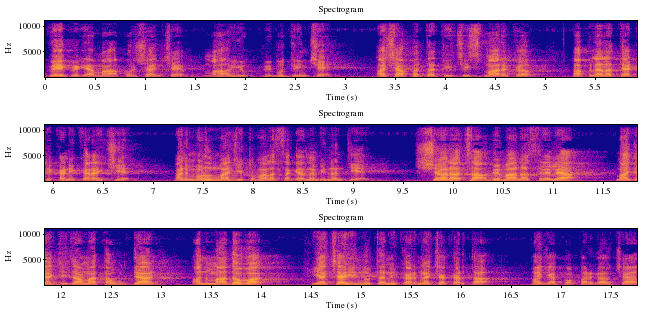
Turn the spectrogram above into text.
वेगवेगळ्या महापुरुषांचे महाविभूतींचे अशा पद्धतीची स्मारकं आपल्याला त्या ठिकाणी करायची आहे. आणि म्हणून माझी तुम्हाला सगळ्यांना विनंती आहे शहराचा अभिमान असलेल्या माझ्या जिजामाता उद्यान आणि माधवबाग याच्याही नूतनीकरणाच्या करता माझ्या कोपरगावच्या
